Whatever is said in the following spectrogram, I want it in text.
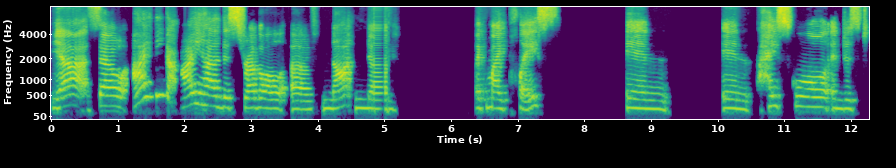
Yeah, so I think I had this struggle of not knowing like my place in in high school and just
